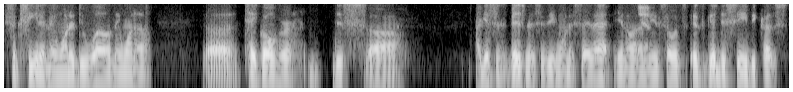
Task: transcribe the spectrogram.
succeed, and they want to do well, and they want to uh, take over this. Uh, I guess this business, if you want to say that. You know what yeah. I mean? So it's it's good to see because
